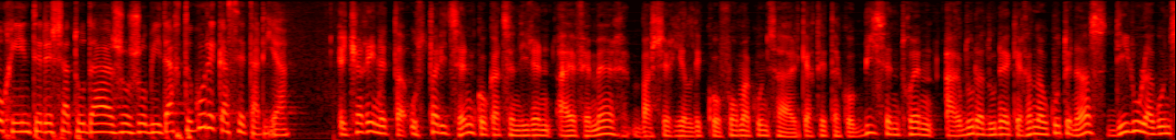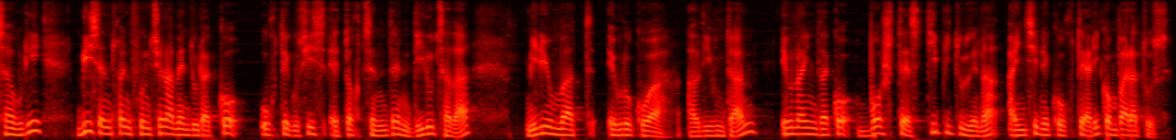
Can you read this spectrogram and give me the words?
hori interesatu da Jojo Bidart gure kasetaria. Etxarin eta ustaritzen kokatzen diren AFMR, baserialdeko formakuntza elkartetako bi zentroen arduradunek errandaukutenaz, diru laguntza hori bi zentroen funtzionamendurako urte guziz etortzen den dirutza da, milion bat eurokoa aldiuntan, eunaindako bostez tipitu dena haintzineko urteari konparatuz.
